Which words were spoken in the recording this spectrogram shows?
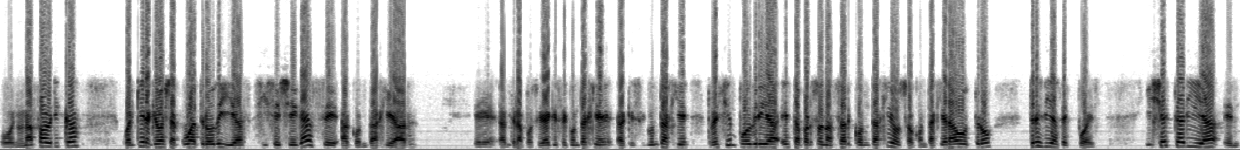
o en una fábrica, cualquiera que vaya cuatro días, si se llegase a contagiar, eh, ante la posibilidad de que se contagie, a que se contagie, recién podría esta persona ser contagiosa o contagiar a otro tres días después. Y ya estaría, en,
